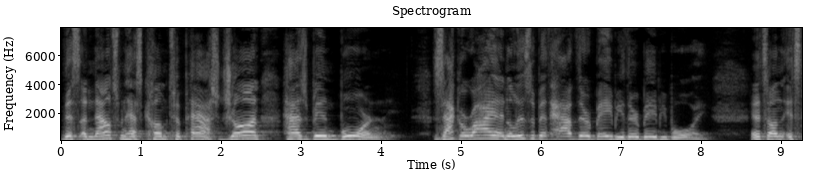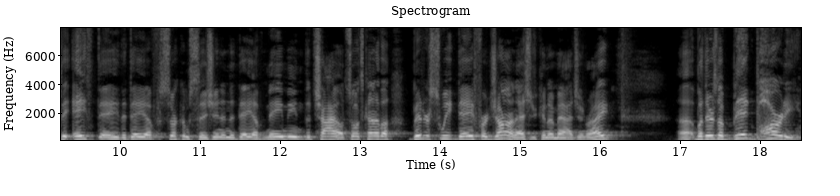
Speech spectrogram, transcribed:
this announcement has come to pass. John has been born. Zachariah and Elizabeth have their baby, their baby boy. And it's on, it's the eighth day, the day of circumcision and the day of naming the child. So it's kind of a bittersweet day for John, as you can imagine, right? Uh, but there's a big party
